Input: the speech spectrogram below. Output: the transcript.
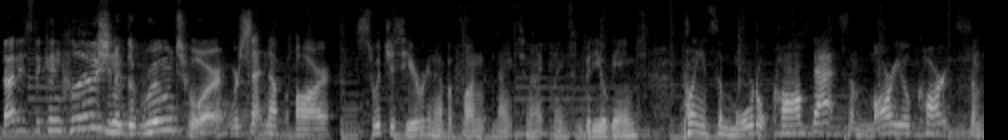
that is the conclusion of the room tour. We're setting up our switches here. We're gonna have a fun night tonight playing some video games, playing some Mortal Kombat, some Mario Kart, some.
